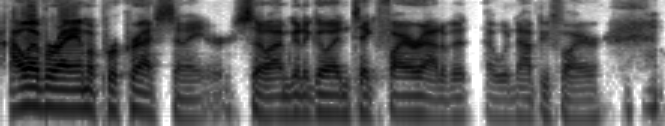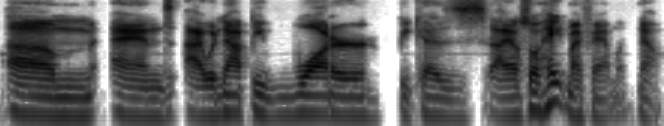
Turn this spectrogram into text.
However, I am a procrastinator, so I'm going to go ahead and take fire out of it. I would not be fire, um, and I would not be water because I also hate my family. No,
